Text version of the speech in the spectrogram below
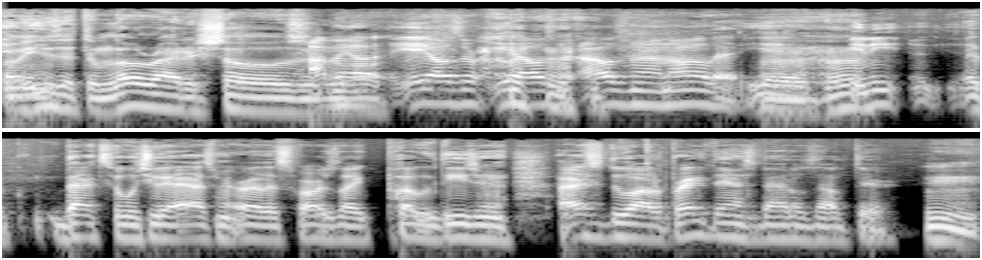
Oh, And- you was at them lowrider shows. I mean, I, yeah, I was, yeah, I was, I was around all that. Yeah. Uh-huh. Any, uh, back to what you asked me earlier, as far as like public DJing, I used to do all the breakdance battles out there. Mm.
